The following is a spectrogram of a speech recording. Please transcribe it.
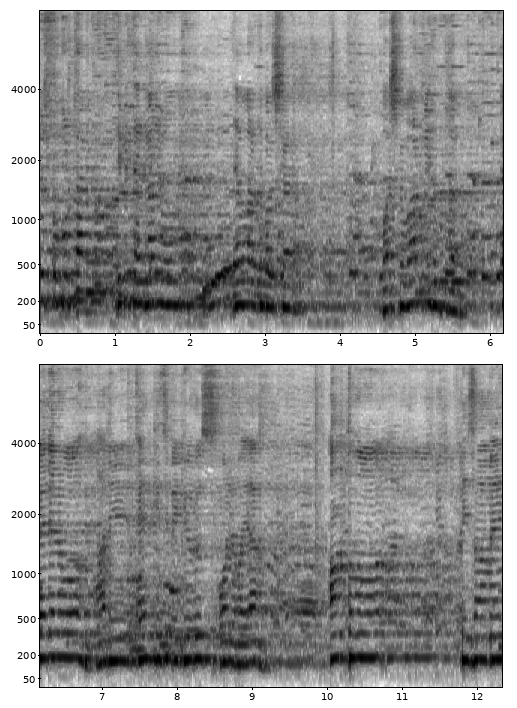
Julius Umurtak, Dimitar Ganmo. Ne vardı başka? Başka var mıydı burada? Eleno, hadi herkesi bekliyoruz oynamaya. Antono, bir zahmet,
